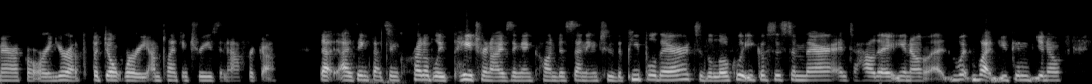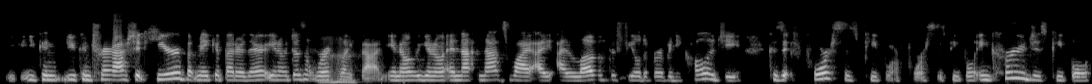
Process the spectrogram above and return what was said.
America or in Europe, but don't worry, I'm planting trees in Africa that I think that's incredibly patronizing and condescending to the people there, to the local ecosystem there, and to how they, you know, uh, what what you can, you know, you can you can trash it here, but make it better there. You know, it doesn't work uh-huh. like that. You know, you know, and that and that's why I I love the field of urban ecology because it forces people or forces people, encourages people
